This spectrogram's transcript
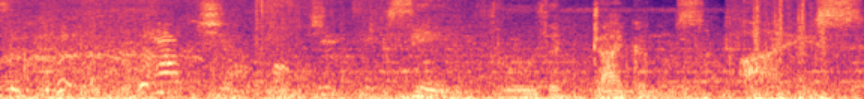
Capture objective See through the dragon's eyes.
